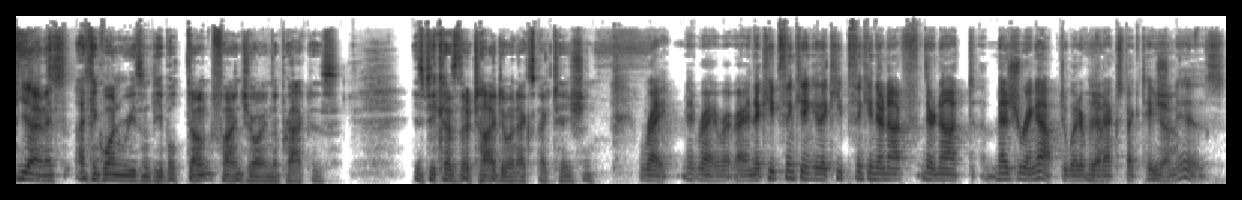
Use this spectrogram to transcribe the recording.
Yeah, and it's I think one reason people don't find joy in the practice is because they're tied to an expectation. Right, right, right, right, and they keep thinking they keep thinking they're not they're not measuring up to whatever yeah. that expectation yeah. is,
